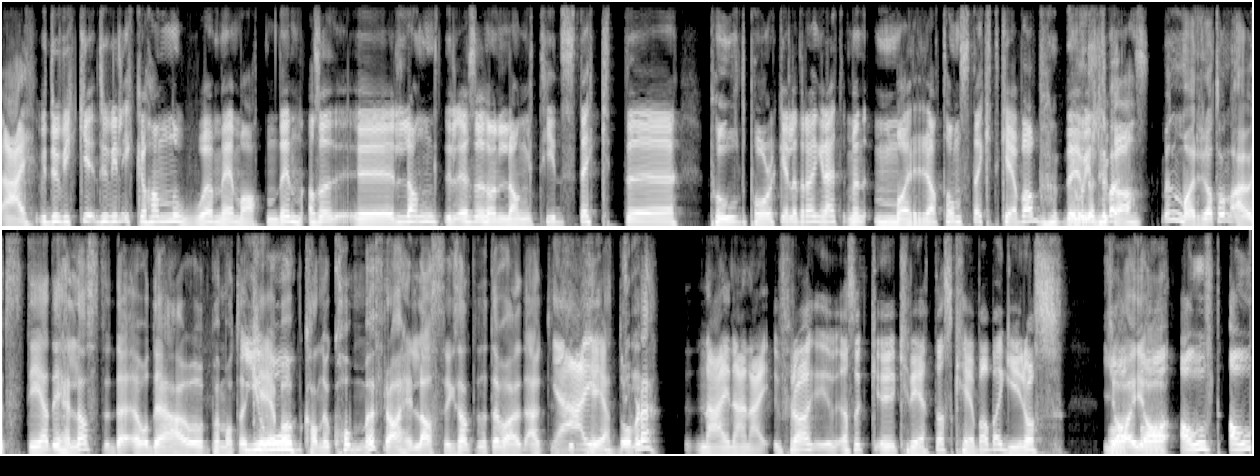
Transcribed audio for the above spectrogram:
Nei, du vil, ikke, du vil ikke ha noe med maten din. Altså, eh, lang, altså sånn langtidsstekt eh, pulled pork eller noe, greit, men maratonstekt kebab, det Jo, vil du ikke ha. Men Maraton er jo et sted i Hellas, det, og det er jo på en måte Jo. Kebab kan jo komme fra Hellas, ikke sant? Dette var en autentisitet over det. Nei, nei, nei. Fra, altså, Kretas kebab er gyros. Ja, og, ja. og alt, all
